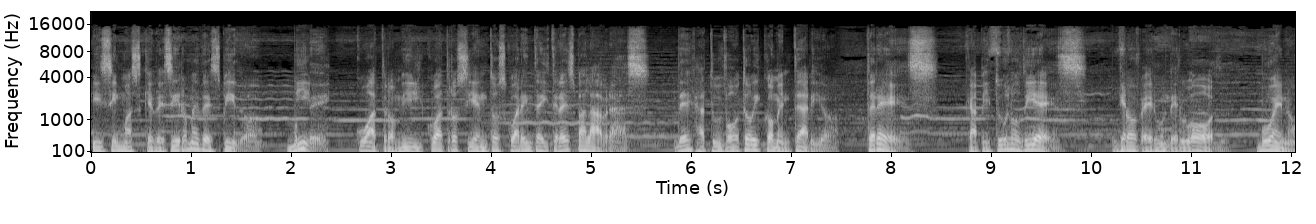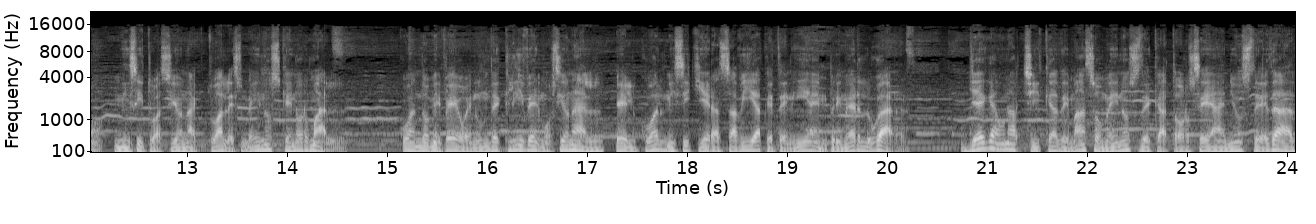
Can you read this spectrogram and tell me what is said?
Y sin más que decir me despido. Bye. 4443 palabras. Deja tu voto y comentario. 3. Capítulo 10. Grover Underwood. Bueno, mi situación actual es menos que normal. Cuando me veo en un declive emocional, el cual ni siquiera sabía que tenía en primer lugar. Llega una chica de más o menos de 14 años de edad,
